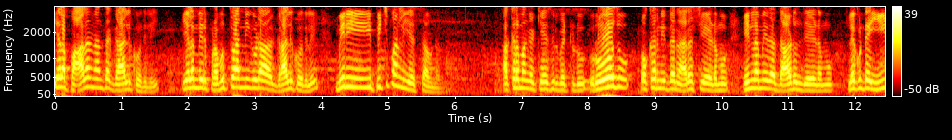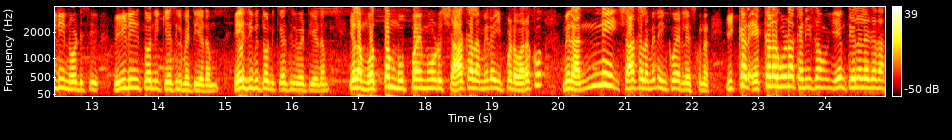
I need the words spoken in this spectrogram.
ఇలా పాలన అంతా గాలి కొదిలి ఇలా మీరు ప్రభుత్వాన్ని కూడా గాలి కొదిలి మీరు ఈ పిచ్చి పనులు చేస్తూ ఉన్నారు. అక్రమంగా కేసులు పెట్టుడు. రోజు ఒకరినిద్దరిని అరెస్ట్ చేయడము ఇండ్ల మీద దాడులు చేయడము లేకుంటే ఈడీ నోటీసు ఈడీతోని కేసులు పెట్టియడం ఏసీబీతోని కేసులు పెట్టియడం. ఇలా మొత్తం ముప్పై మూడు శాఖల మీద ఇప్పటి వరకు మీరు అన్ని శాఖల మీద ఎంక్వైరీలు వేసుకున్నారు. ఇక్కడ ఎక్కడ కూడా కనీసం ఏం తేలలే కదా.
